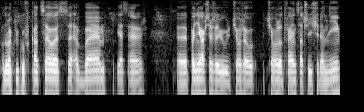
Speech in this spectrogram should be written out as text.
hodowlaków KC, OSC, FBM i SR, e, ponieważ też był ciąża, ciąża trwająca 37 dni.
